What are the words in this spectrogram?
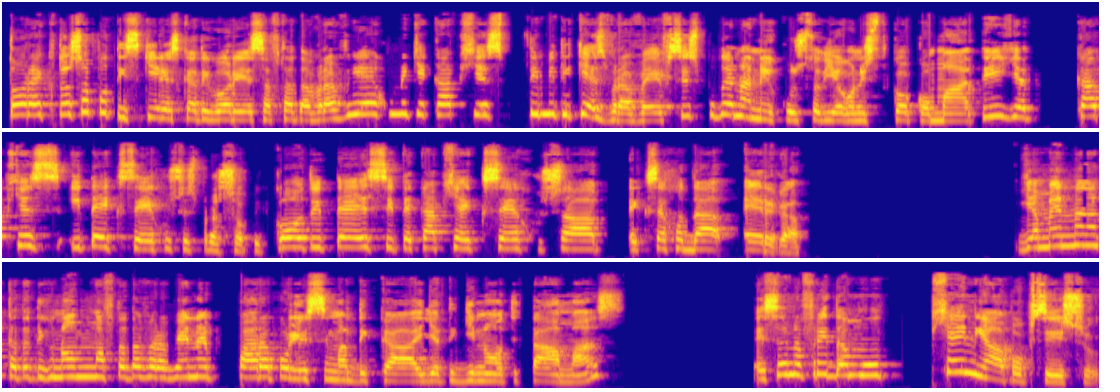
Τώρα, εκτός από τις κύριες κατηγορίες αυτά τα βραβεία, έχουν και κάποιες τιμητικές βραβεύσεις που δεν ανήκουν στο διαγωνιστικό κομμάτι, για κάποιες είτε εξέχουσες προσωπικότητες, είτε κάποια εξέχουσα, εξέχοντα έργα. Για μένα, κατά τη γνώμη μου, αυτά τα βραβεία είναι πάρα πολύ σημαντικά για την κοινότητά μας. Εσένα, Φρίντα μου, ποια είναι η άποψή σου;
